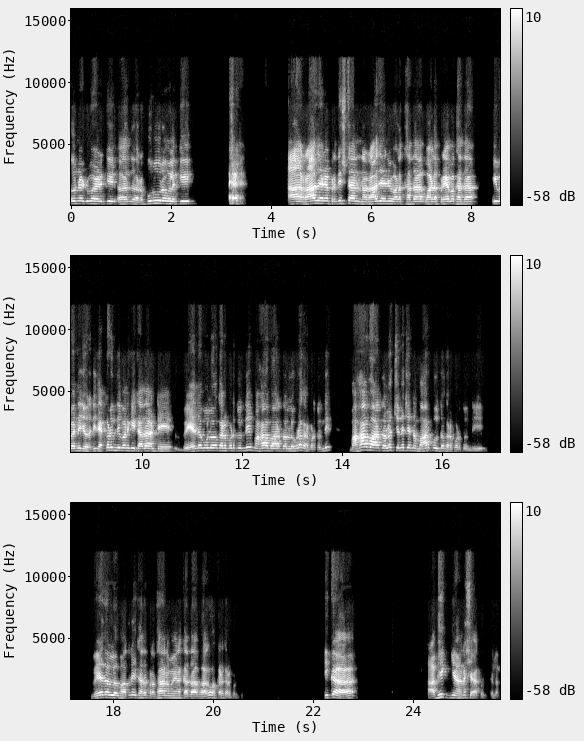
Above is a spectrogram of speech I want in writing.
ఉన్నటువంటి పురూరవులకి ఆ రాజైన ప్రతిష్టాన రాజైన వాళ్ళ కథ వాళ్ళ ప్రేమ కథ ఇవన్నీ చదువుతుంది ఇది ఎక్కడుంది మనకి ఈ కథ అంటే వేదములో కనపడుతుంది మహాభారతంలో కూడా కనపడుతుంది. మహాభారతంలో చిన్న చిన్న మార్పులతో కనపడుతుంది. వేదంలో మాత్రం ఈ కథ ప్రధానమైన కథాభాగం అక్కడ కనపడుతుంది. ఇక అభిజ్ఞాన శాకుంతలం.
